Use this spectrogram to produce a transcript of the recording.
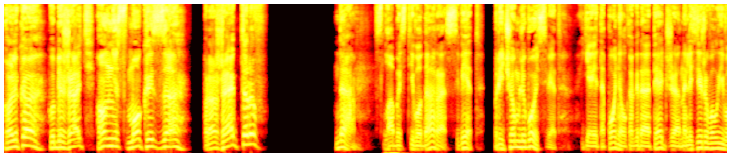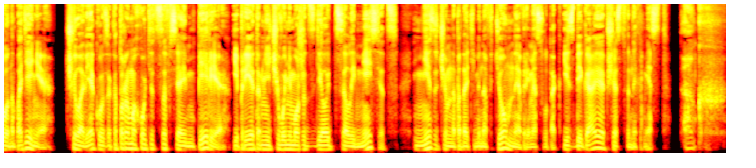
Только убежать он не смог из-за прожекторов? Да, слабость его дара — свет. Причем любой свет. Я это понял, когда опять же анализировал его нападение. Человеку, за которым охотится вся империя, и при этом ничего не может сделать целый месяц, незачем нападать именно в темное время суток, избегая общественных мест. Так,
